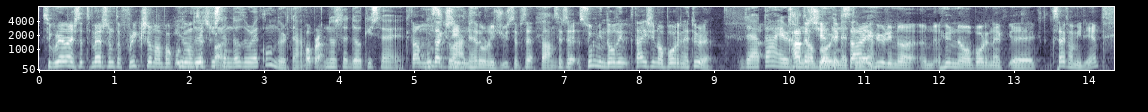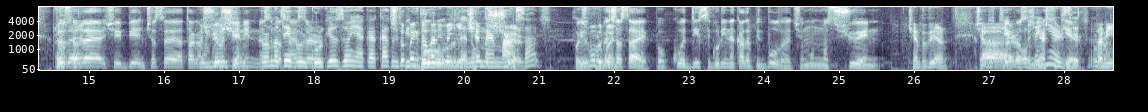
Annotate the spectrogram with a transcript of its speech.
Sigurisht është të tmerrshëm të frikshëm apo ku do të thotë. Do të kishte ndodhur e kundërta. Po pra. Nëse do kishte Këta mund ta kishin hedhur në gjyq sepse pa. Po. sepse sulmi ndodhi, këta ishin në oborrin e tyre. Dhe ata erdhën në oborrin e tyre. Këta hyrin në hyn në oborrin e, e kësaj familje. Plus edhe që i bien nëse ata kanë shqyer qenin, nëse pastaj Për më tepër kur kjo zonja ka katër pitbull dhe nuk merr masat. Po ju përveç bëjnë? asaj, po ku e di sigurinë e katër pitbullëve që mund të mos shqyejnë qen të tjerë. Qen të tjerë ose njerëz të tjerë. Tani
